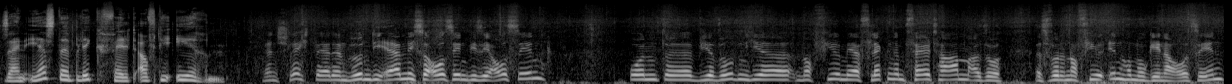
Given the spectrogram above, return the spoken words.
Sein erster Blick fällt auf die Ähren. Wenn es schlecht wäre, dann würden die Ähren nicht so aussehen, wie sie aussehen. Und äh, wir würden hier noch viel mehr Flecken im Feld haben. Also es würde noch viel inhomogener aussehen.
